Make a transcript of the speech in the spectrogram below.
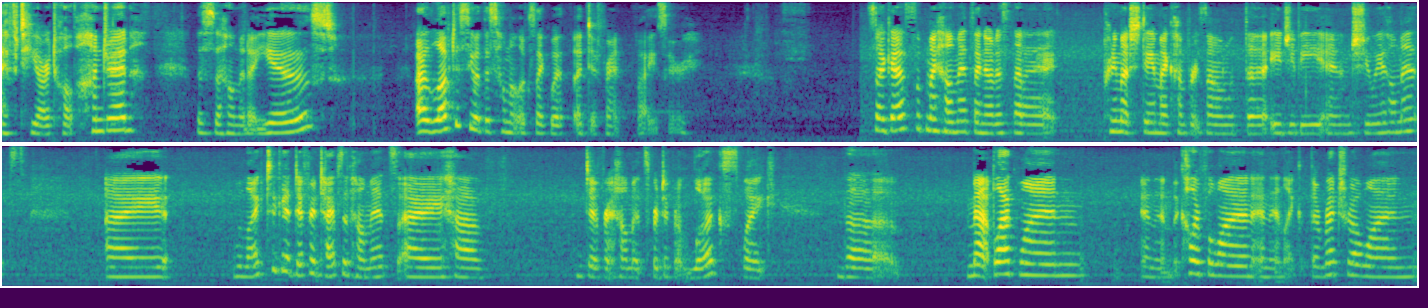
FTR 1200. This is the helmet I used. I would love to see what this helmet looks like with a different visor. So I guess with my helmets, I noticed that I pretty much stay in my comfort zone with the AGV and Shoei helmets. I would like to get different types of helmets. I have different helmets for different looks, like the matte black one, and then the colorful one, and then like the retro one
